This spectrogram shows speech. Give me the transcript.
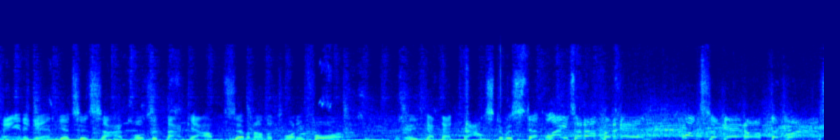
Payne again gets inside, pulls it back out. Seven on the 24. Okay, he's got that bounce to his step. Lays it up and in. Once again off the glass.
